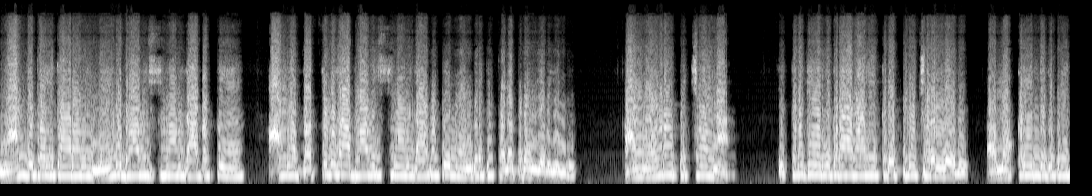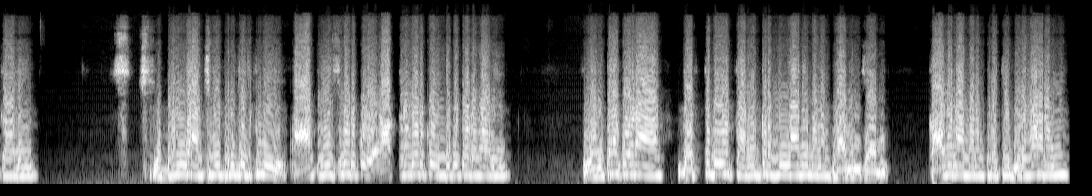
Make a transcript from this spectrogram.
నాంది పలికారని నేను భావిస్తున్నాను కాబట్టి ఆయన దత్తుడుగా భావిస్తున్నాను కాబట్టి మీ అందరికీ తెలపడం జరిగింది. ఆయన ఎవరో పిచ్చి ఆయన ఇక్కడికి ఎందుకు రావాలి? ఇక్కడ ఎప్పుడూ చూడలేదు. ఆ మొక్కలు ఎందుకు పీకాలి శుభ్రంగా చీపురు తీసుకుని ఆ ప్లేస్ వరకు అక్కడ వరకు ఎందుకు తొడవాలి? ఇదంతా కూడా దత్తుడు యొక్క అనుగ్రహంగానే మనం భావించాలి. కావున మనం ప్రతి గురువారం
